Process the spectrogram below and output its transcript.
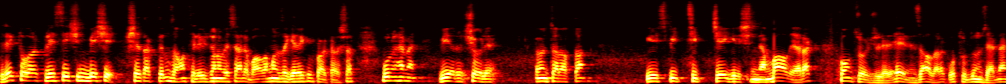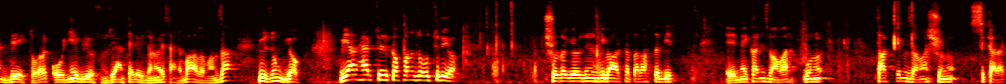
Direkt olarak PlayStation 5'i fişe taktığınız zaman televizyona vesaire bağlamanıza gerek yok arkadaşlar. Bunu hemen VR'ı şöyle ön taraftan USB tip C girişinden bağlayarak kontrolcüleri elinize alarak oturduğunuz yerden direkt olarak oynayabiliyorsunuz. Yani televizyona vesaire bağlamanıza lüzum yok. VR her türlü kafanıza oturuyor. Şurada gördüğünüz gibi arka tarafta bir e, mekanizma var. Bunu taktığınız zaman şunu sıkarak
